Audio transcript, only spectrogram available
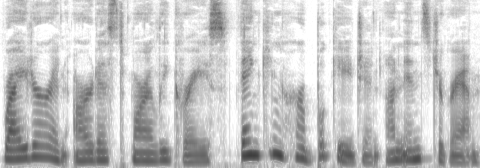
writer and artist Marley Grace, thanking her book agent on Instagram.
